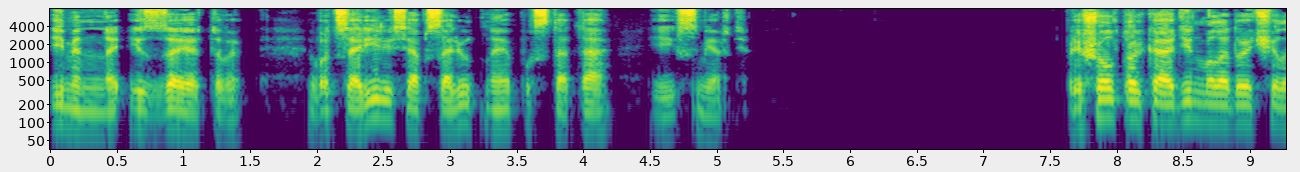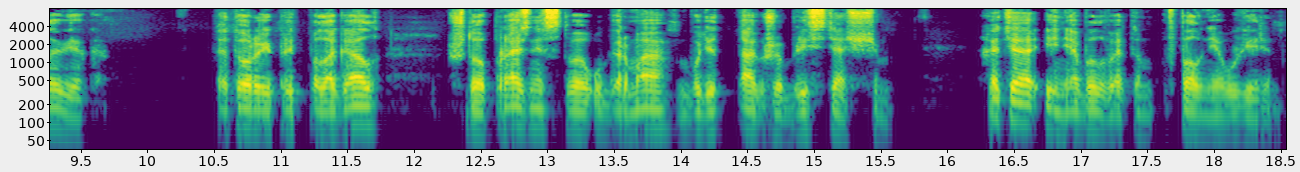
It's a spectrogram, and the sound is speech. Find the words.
именно из-за этого воцарились абсолютная пустота и смерть. Пришел только один молодой человек, который предполагал, что празднество у Берма будет также блестящим, хотя и не был в этом вполне уверен.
